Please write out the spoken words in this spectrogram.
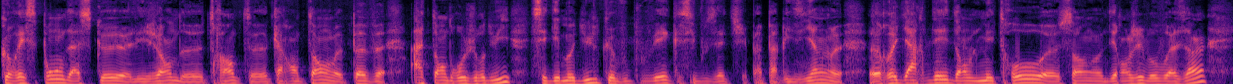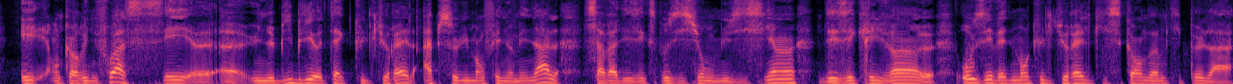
correspondent à ce que les gens de 30, 40 ans euh, peuvent attendre aujourd'hui. C'est des modules que vous pouvez, que si vous êtes, je sais pas, parisien, euh, regarder dans le métro sans déranger vos voisins Et encore une fois, c'est euh, euh, une bibliothèque culturelle absolument phénoménale. Ça va des expositions aux musiciens, des écrivains, euh, aux événements culturels qui scandent un petit peu la,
